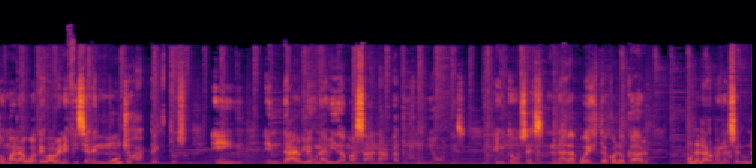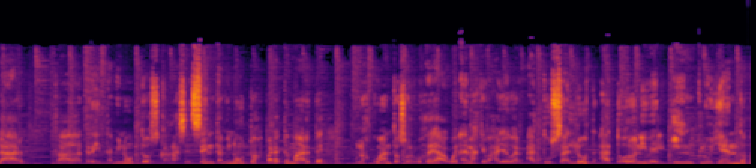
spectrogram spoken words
tomar agua te va a beneficiar en muchos aspectos, en, darle una vida más sana a tus riñones. Entonces, nada cuesta colocar una alarma en el celular, cada 30 minutos, cada 60 minutos para tomarte unos cuantos sorbos de agua. Además que vas a ayudar a tu salud a todo nivel, incluyendo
